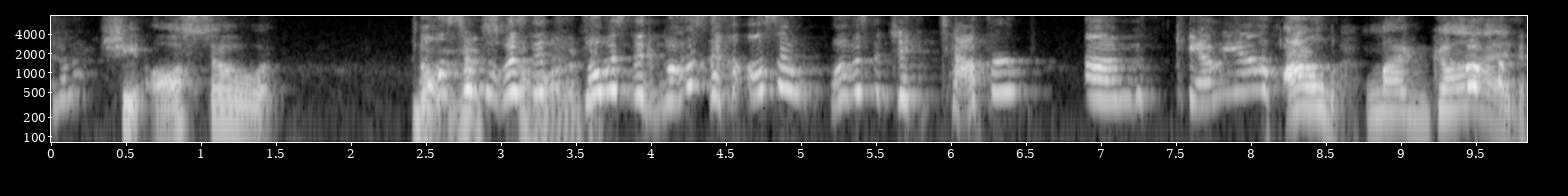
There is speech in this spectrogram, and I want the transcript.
I don't know. She also, well, also, what was a the what was the what was the also what was the Jake Tapper um cameo? Oh my god! I'm like,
